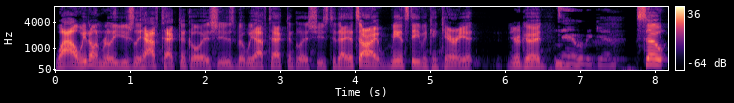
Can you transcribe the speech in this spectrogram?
Wow, we don't really usually have technical issues, but we have technical issues today. It's all right. Me and Steven can carry it. You're good. Yeah, we'll be good. So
